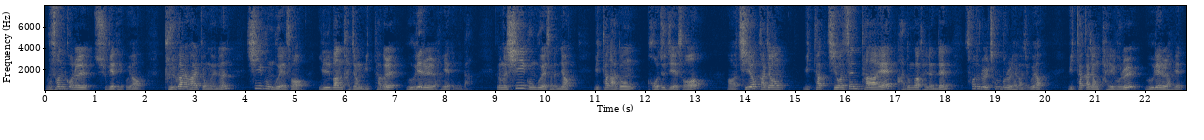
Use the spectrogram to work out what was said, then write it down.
우선권을 주게 되고요. 불가능할 경우에는 시군구에서 일반 가정 위탁을 의뢰를 하게 됩니다. 그러면 시군구에서는요, 위탁 아동 거주지에서 어, 지역 가정 위탁 지원센터에 아동과 관련된 서류를 첨부를 해가지고요, 위탁 가정 발굴을 의뢰를 하게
